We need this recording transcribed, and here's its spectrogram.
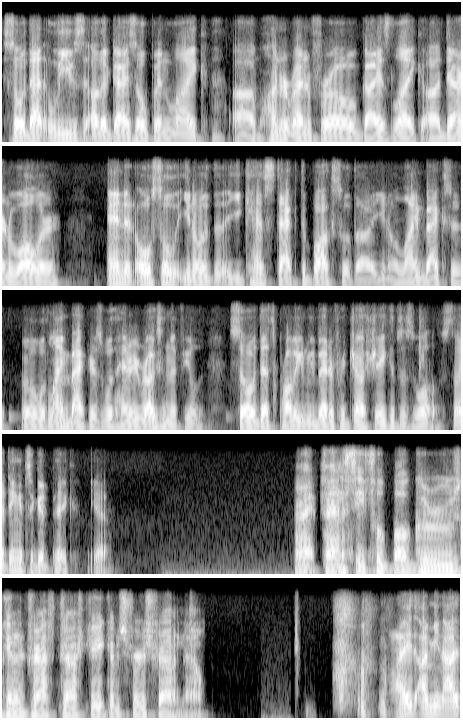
So that leaves other guys open like um, Hunter Renfrow, guys like uh, Darren Waller, and it also you know the, you can't stack the box with uh, you know linebackers or with linebackers with Henry Ruggs in the field. So that's probably gonna be better for Josh Jacobs as well. So I think it's a good pick. Yeah. All right, fantasy football guru's gonna draft Josh Jacobs first round now. I I mean I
